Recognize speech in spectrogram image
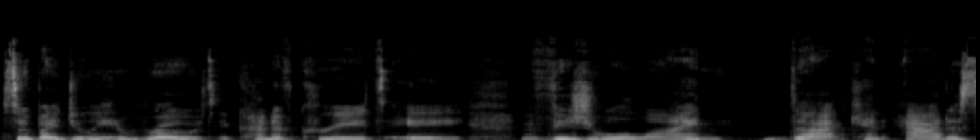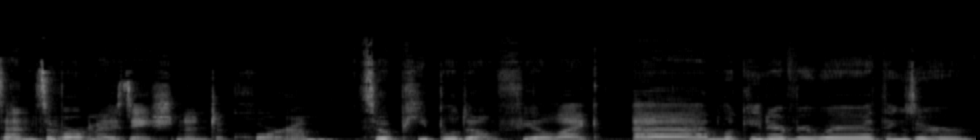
So, by doing rows, it kind of creates a visual line that can add a sense of organization and decorum so people don't feel like ah, i'm looking everywhere things are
